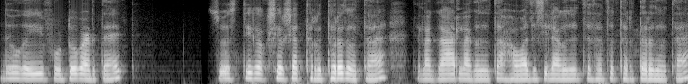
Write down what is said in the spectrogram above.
दोघंही फोटो काढतायत. स्वस्तिक अक्षरशः थरथरत होता. त्याला गार लागत होता हवा जशी लागत होती तसा तो थरथरत होता.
